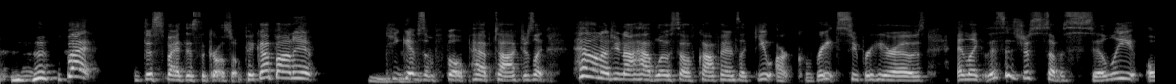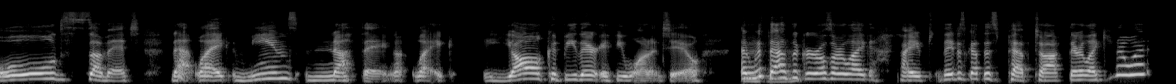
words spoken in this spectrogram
But despite this, the girls don't pick up on it. He Mhm. gives them full pep talk, just like, hell no, do not have low self confidence. Like, you are great superheroes. And like, this is just some silly old summit that like means nothing. Like, y'all could be there if you wanted to. And with that, Mhm. the girls are like hyped. They just got this pep talk. They're like, you know what?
